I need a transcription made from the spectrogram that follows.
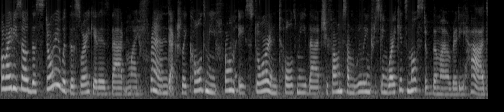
Alrighty, so the story with this orchid is that my friend actually called me from a store and told me that she found some really interesting orchids. Most of them I already had,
